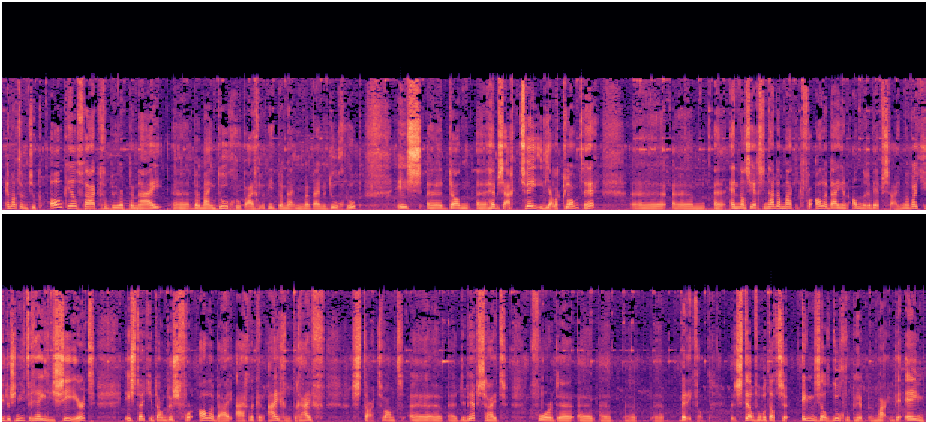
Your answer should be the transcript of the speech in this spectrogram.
En wat er natuurlijk ook heel vaak gebeurt bij mij, uh, bij mijn doelgroep eigenlijk, niet bij mij, maar bij mijn doelgroep, is dan hebben ze eigenlijk twee ideale klanten. Hè? Um, en dan zeggen ze, nou dan maak ik voor allebei een andere website. Maar wat je dus niet realiseert, is dat je dan dus voor allebei eigenlijk een eigen bedrijf start. Want de website voor de, weet ik veel, stel bijvoorbeeld dat ze één dezelfde doelgroep hebben, maar de een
